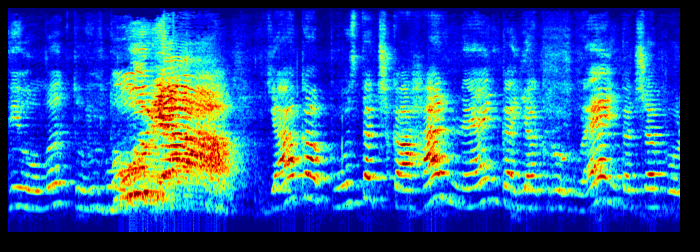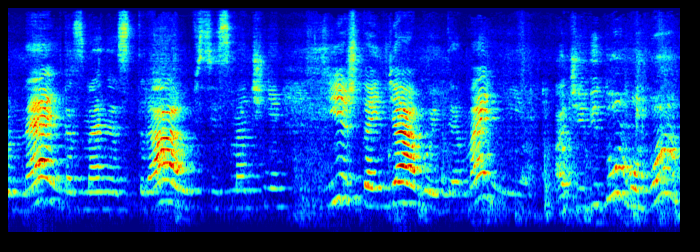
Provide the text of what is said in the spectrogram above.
фіолетовий Буряк! Я капусточка гарненька, я кругленька, чепурненька, з мене страви всі смачні. Їжте й дякуйте мені. А чи відомо вам,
